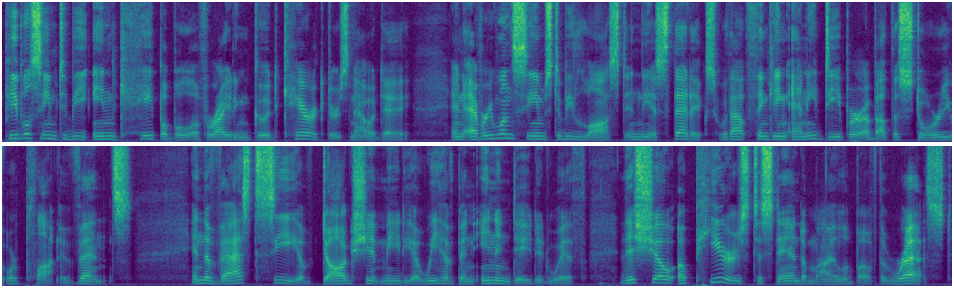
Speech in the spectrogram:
People seem to be incapable of writing good characters nowadays, and everyone seems to be lost in the aesthetics without thinking any deeper about the story or plot events. In the vast sea of dogshit media we have been inundated with, this show appears to stand a mile above the rest.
